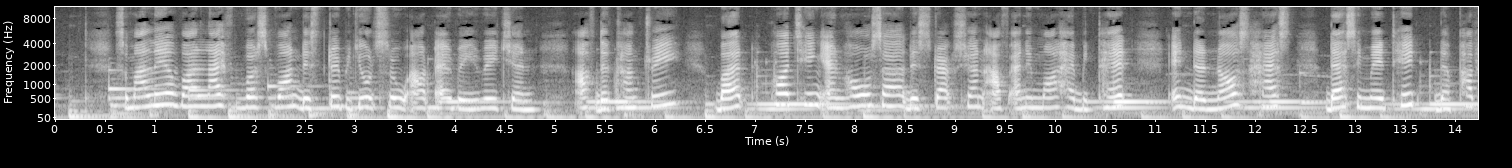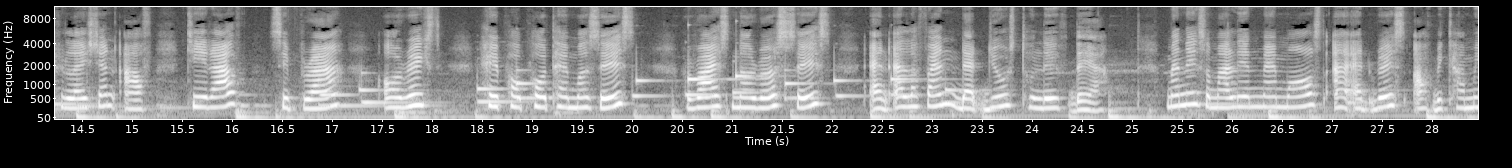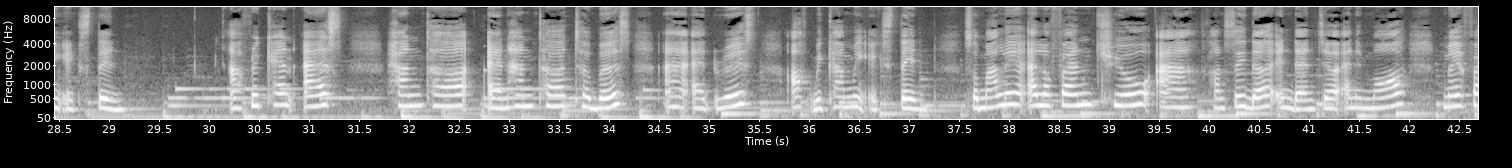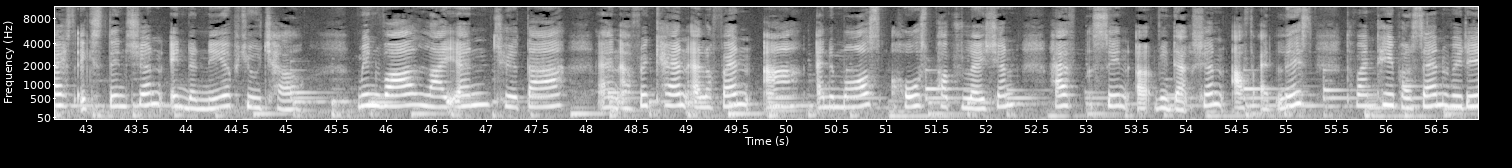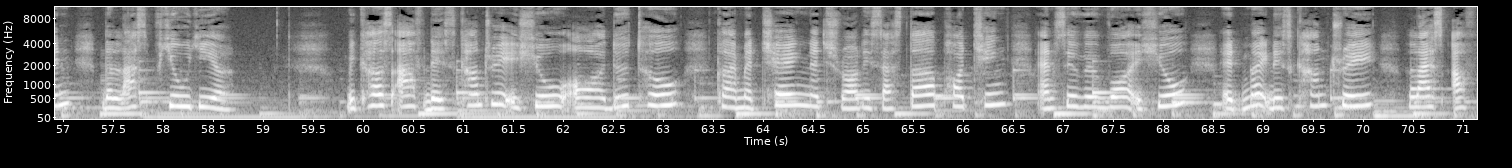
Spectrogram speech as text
Somalia wildlife was once distributed throughout every region of the country, but poaching and wholesale destruction of animal habitat in the north has decimated the population of giraffe, zebra, oryx, hippopotamuses, rhinoceroses, and elephants that used to live there. Many Somalian mammals are at risk of becoming extinct. African ass, hunter, and hunter turbans are at risk of becoming extinct. Somali elephant shrew are considered endangered animals may face extinction in the near future. Meanwhile, lion, cheetah, and African elephant are animals whose population have seen a reduction of at least 20% within the last few years. Because of this country issue or due to climate change, natural disaster, poaching, and civil war issue, it makes this country less of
